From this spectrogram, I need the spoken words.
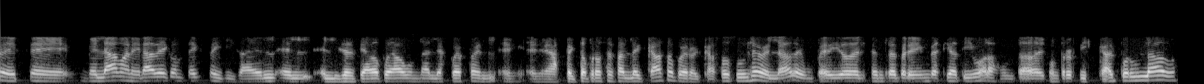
este, ver la manera de contexto y quizás el, el, licenciado pueda abundar después pues, en, en, el aspecto procesal del caso, pero el caso surge, ¿verdad?, de un pedido del Centro de Periodo Investigativo a la Junta de Control Fiscal, por un lado,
